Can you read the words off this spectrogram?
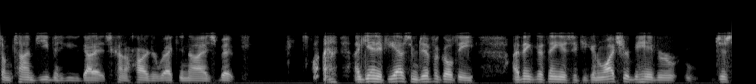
sometimes even if you've got it, it's kind of hard to recognize. But again, if you have some difficulty, I think the thing is if you can watch your behavior, just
